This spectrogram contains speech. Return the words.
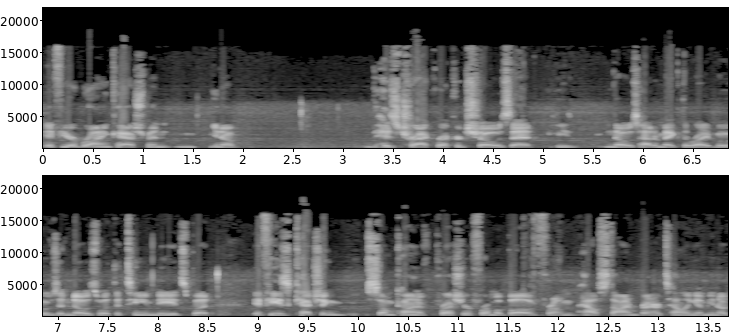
if you're Brian Cashman, you know, his track record shows that he knows how to make the right moves and knows what the team needs, but if he's catching some kind of pressure from above from Hal Steinbrenner telling him, you know,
